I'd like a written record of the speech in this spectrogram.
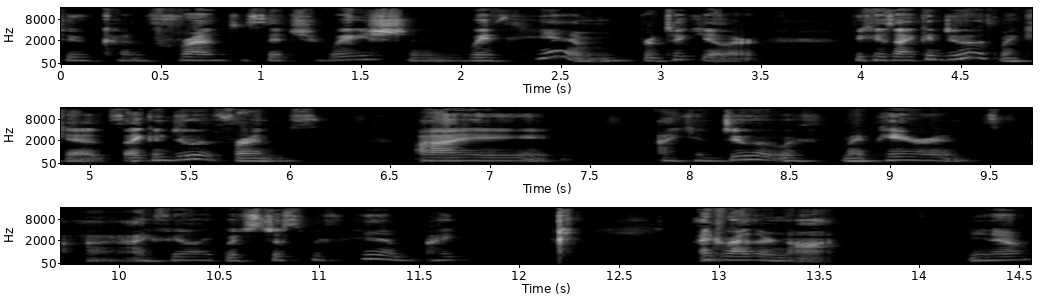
to confront a situation with him in particular, because I can do it with my kids, I can do it with friends. I I can do it with my parents. I, I feel like it's just with him. I I'd rather not. You know?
